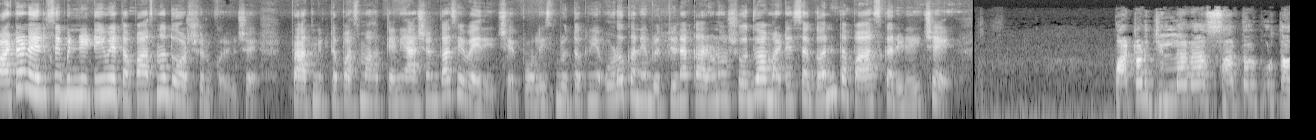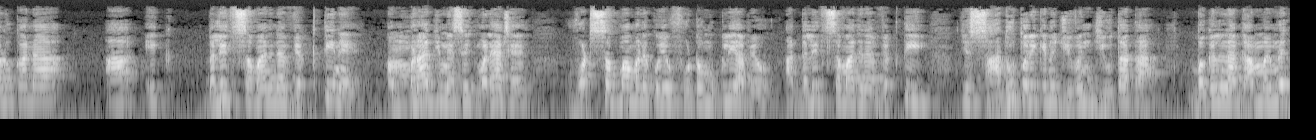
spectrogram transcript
પાટણ એલસીબીની ટીમે તપાસનો દોર શરૂ કર્યો છે. પ્રાથમિક તપાસમાં હત્યાની આશંકા સેવાઈ રહી છે. પોલીસ મૃતકની ઓળખ અને મૃત્યુના કારણો શોધવા માટે સઘન તપાસ કરી રહી છે. પાટણ જિલ્લાના સાંતલપુર તાલુકાના આ એક દલિત સમાજના વ્યક્તિને હમણાં જ મેસેજ મળ્યા છે. વોટ્સઅપમાં મને કોઈએ ફોટો મોકલી આપ્યો. આ દલિત સમાજના વ્યક્તિ જે સાધુ તરીકેનું જીવન જીવતા હતા, બગલના ગામમાં એમણે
